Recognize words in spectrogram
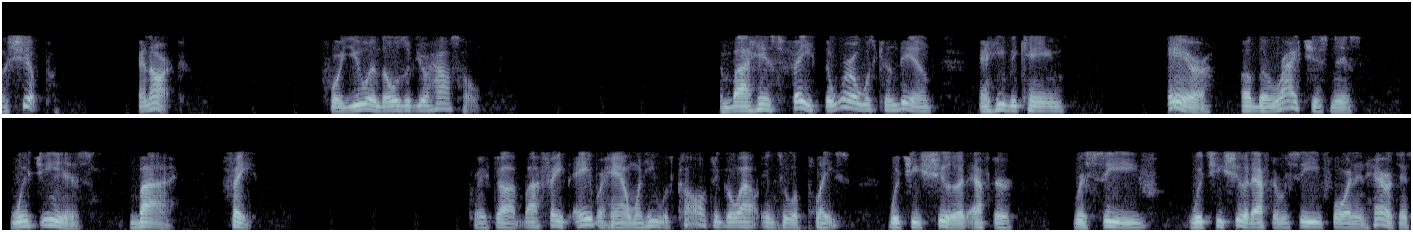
a ship, an ark for you and those of your household. And by his faith, the world was condemned and he became heir of the righteousness which is by faith. Praise God. By faith, Abraham, when he was called to go out into a place which he should after receive, which he should after receive for an inheritance,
